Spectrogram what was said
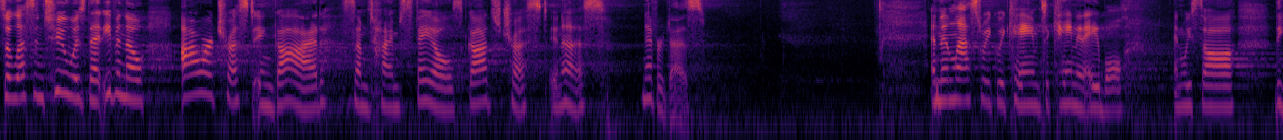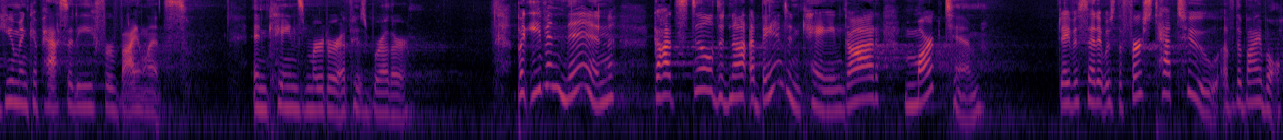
So, lesson two was that even though our trust in God sometimes fails, God's trust in us never does. And then last week we came to Cain and Abel, and we saw the human capacity for violence in Cain's murder of his brother. But even then, God still did not abandon Cain. God marked him. Davis said it was the first tattoo of the Bible.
